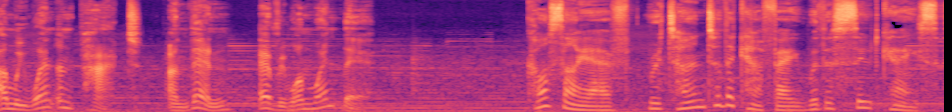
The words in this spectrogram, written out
And we went and packed, and then everyone went there. Kosayev returned to the cafe with a suitcase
